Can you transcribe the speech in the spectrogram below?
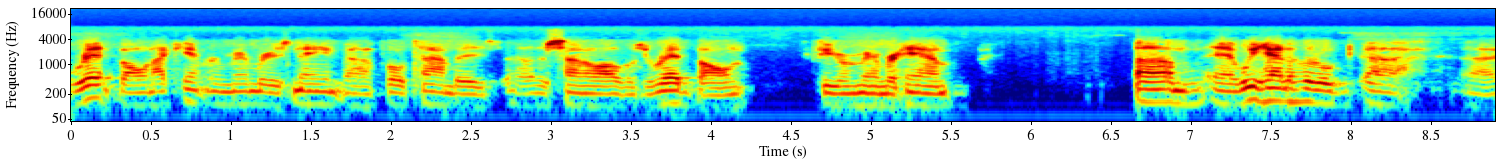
Redbone. I can't remember his name uh, full time, but his other son-in-law was Redbone, if you remember him. Um, and we had a little uh, uh,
